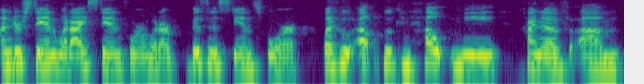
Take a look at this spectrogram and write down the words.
understand what I stand for and what our business stands for, but who who can help me kind of um,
